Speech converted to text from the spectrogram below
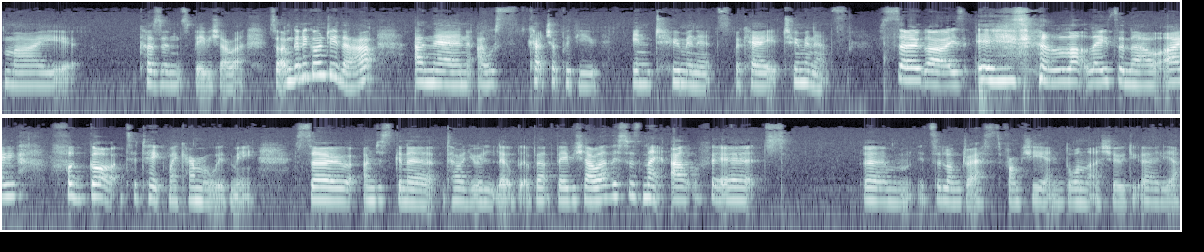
my cousin's baby shower. So I'm gonna go and do that and then I will catch up with you in two minutes okay? Two minutes. So guys it is a lot later now. I forgot to take my camera with me so I'm just gonna tell you a little bit about the baby shower. This was my outfit. Um, it's a long dress from Shein, the one that I showed you earlier.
